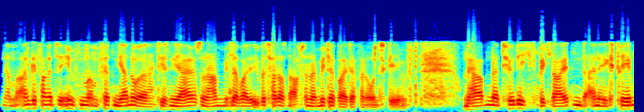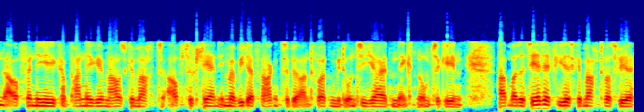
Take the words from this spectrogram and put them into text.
Wir haben angefangen zu impfen am 4. Januar diesen Jahres und haben mittlerweile über 2800 Mitarbeiter von uns geimpft und haben natürlich begleitend eine extrem aufwendige Kampagne im Haus gemacht, aufzuklären, immer wieder Fragen zu beantworten, mit Unsicherheiten, Ängsten umzugehen. Haben also sehr, sehr vieles gemacht, was wir,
